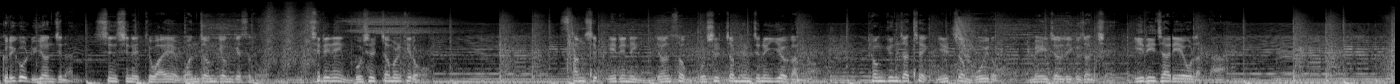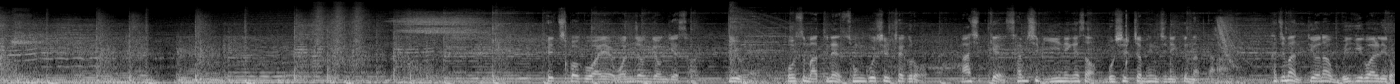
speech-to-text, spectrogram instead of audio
그리고 류현진은 신시내티와의 원정 경기에서도 7이닝 무실점을 기록 31이닝 연속 무실점 행진을 이어가며 평균 자책 1.52로 메이저리그 전체 1위 자리에 올랐다. 피츠버그와의 원정 경기에선 2회 보스 마틴의 송구 실책으로 아쉽게 32이닝에서 무실점 행진이 끝났다. 하지만 뛰어난 위기 관리로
